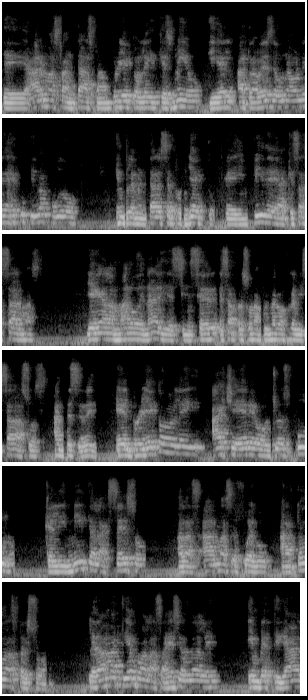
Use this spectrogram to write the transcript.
de, armas fantasma, un proyecto de ley que es mío, y él a través de una orden ejecutiva pudo implementar ese proyecto que impide a que esas armas lleguen a las manos de nadie sin ser esa persona primero revisada sus antecedentes. El proyecto de ley HR 8 que limita el acceso a las armas de fuego a todas personas le da más tiempo a las agencias de la ley investigar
